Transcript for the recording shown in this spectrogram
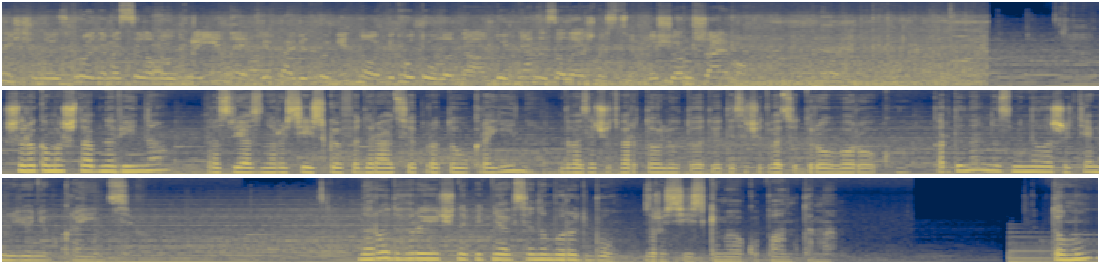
знищеної Збройними силами України, яка відповідно підготовлена до Дня Незалежності. Ну що, рушаємо? Широкомасштабна війна, розв'язана Російською Федерацією проти України 24 лютого 2022 року, кардинально змінила життя мільйонів українців. Народ героїчно піднявся на боротьбу з російськими окупантами. Тому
